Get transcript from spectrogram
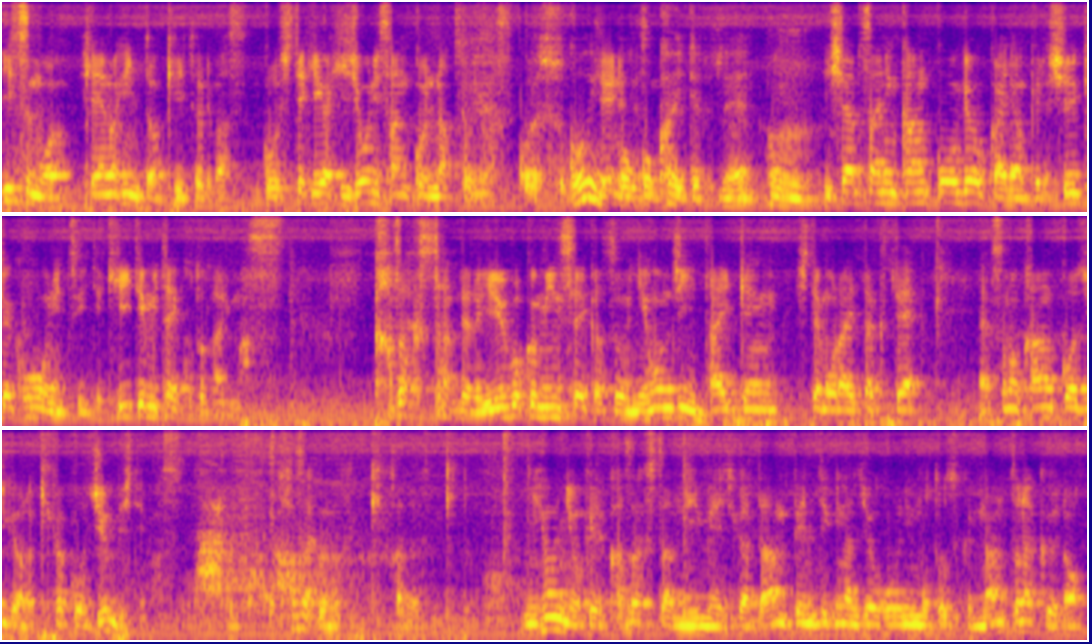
いつも経営のヒントを聞いております。ご指摘が非常に参考になっております。これすごいねここ書いてるぜうん。石原さんに観光業界における集客方法について聞いてみたいことがあります。カザフスタンでの遊牧民生活を日本人に体験してもらいたくてその観光事業の企画を準備しています。なるほど。カザフの方ですきっと。日本におけるカザフスタンのイメージが断片的な情報に基づくなんとなくの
